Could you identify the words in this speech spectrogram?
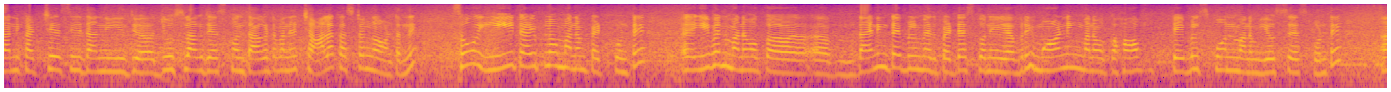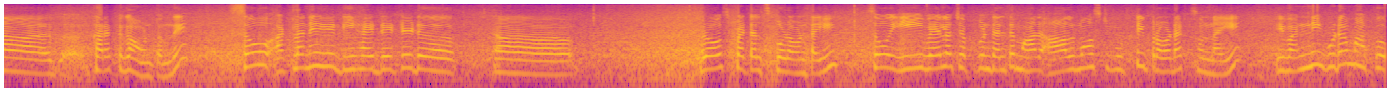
దాన్ని కట్ చేసి దాన్ని జ్యూస్ లాగా చేసుకొని తాగటం అనేది చాలా కష్టంగా ఉంటుంది. సో ఈ టైప్లో మనం పెట్టుకుంటే ఈవెన్ మనం ఒక డైనింగ్ టేబుల్ మీద పెట్టేసుకొని ఎవ్రీ మార్నింగ్ మనం ఒక హాఫ్ టేబుల్ స్పూన్ మనం యూస్ చేసుకుంటే కరెక్ట్గా ఉంటుంది. సో అట్లనే డీహైడ్రేటెడ్ రోజ్ పెటల్స్ కూడా ఉంటాయి. సో ఈ వేలో చెప్పుకుంటూ వెళ్తే మా ఆల్మోస్ట్ ఫిఫ్టీ ప్రోడక్ట్స్ ఉన్నాయి. ఇవన్నీ కూడా మాకు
